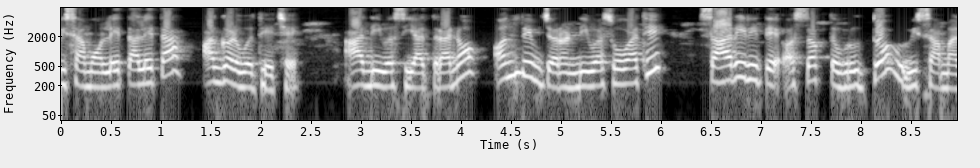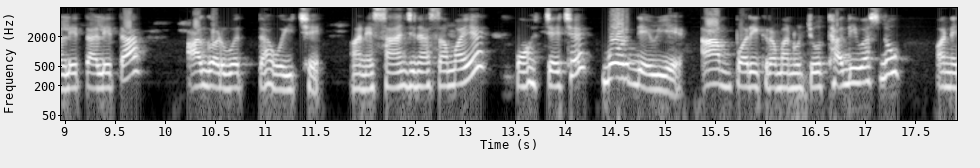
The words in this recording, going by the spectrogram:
વિસામો લેતા લેતા આગળ વધે છે. આ દિવસ યાત્રાનો અંતિમ ચરણ દિવસ હોવાથી સારી રીતે અશક્ત વૃદ્ધો વિસામાં લેતા લેતા આગળ વધતા હોય છે અને સાંજના સમયે પહોંચે છે બોરદેવીએ. આમ પરિક્રમાનું ચોથા દિવસનું અને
